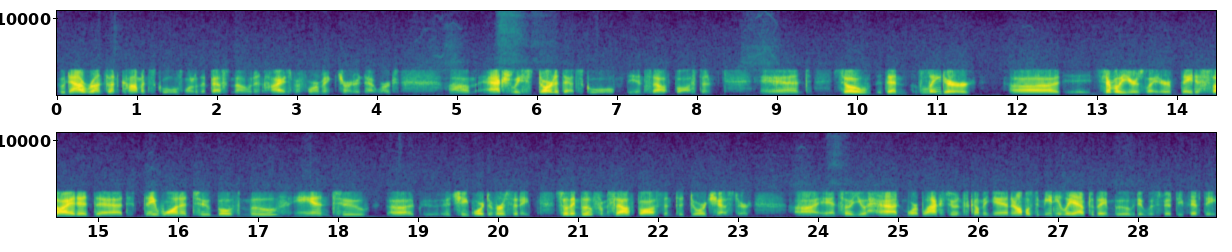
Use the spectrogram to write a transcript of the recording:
who now runs Uncommon Schools, one of the best known and highest performing charter networks, um, actually started that school in South Boston. And so then later, uh, several years later, they decided that they wanted to both move and to uh, achieve more diversity. So they moved from South Boston to Dorchester. Uh, and so you had more black students coming in, and almost immediately after they moved, it was 50-50.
